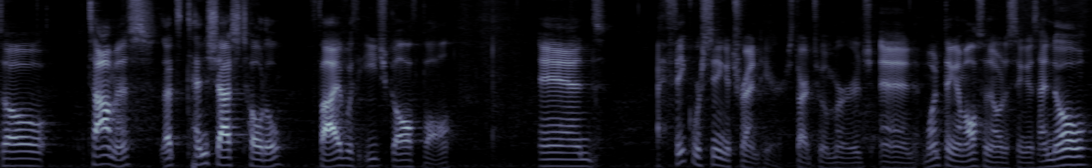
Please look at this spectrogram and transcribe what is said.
So Thomas, that's 10 shots total, five with each golf ball. And I think we're seeing a trend here start to emerge. And one thing I'm also noticing is I know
